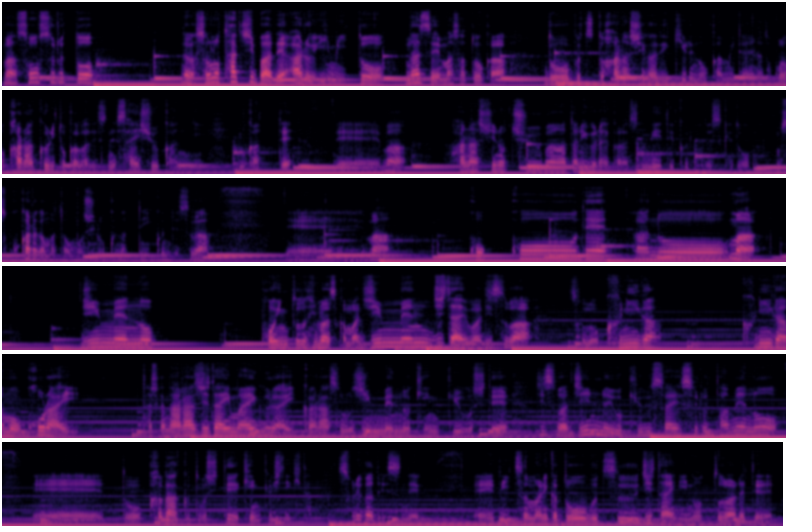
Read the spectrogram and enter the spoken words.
まあそうするとだからその立場である意味となぜ雅人が動物と話ができるのかみたいなところのからくりとかがですね最終巻に向かってでまあ話の中盤あたりぐらいからです、ね、見えてくるんですけどそこからがまた面白くなっていくんですが、えー、まあここであのー、まあ人面のポイントといいますか、まあ、人面自体は実はその国が国がもう古来確か奈良時代前ぐらいからその人面の研究をして実は人類を救済するための、えーと、科学として研究してきたそれがですね、えー、いつの間にか動物自体に乗っ取られて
